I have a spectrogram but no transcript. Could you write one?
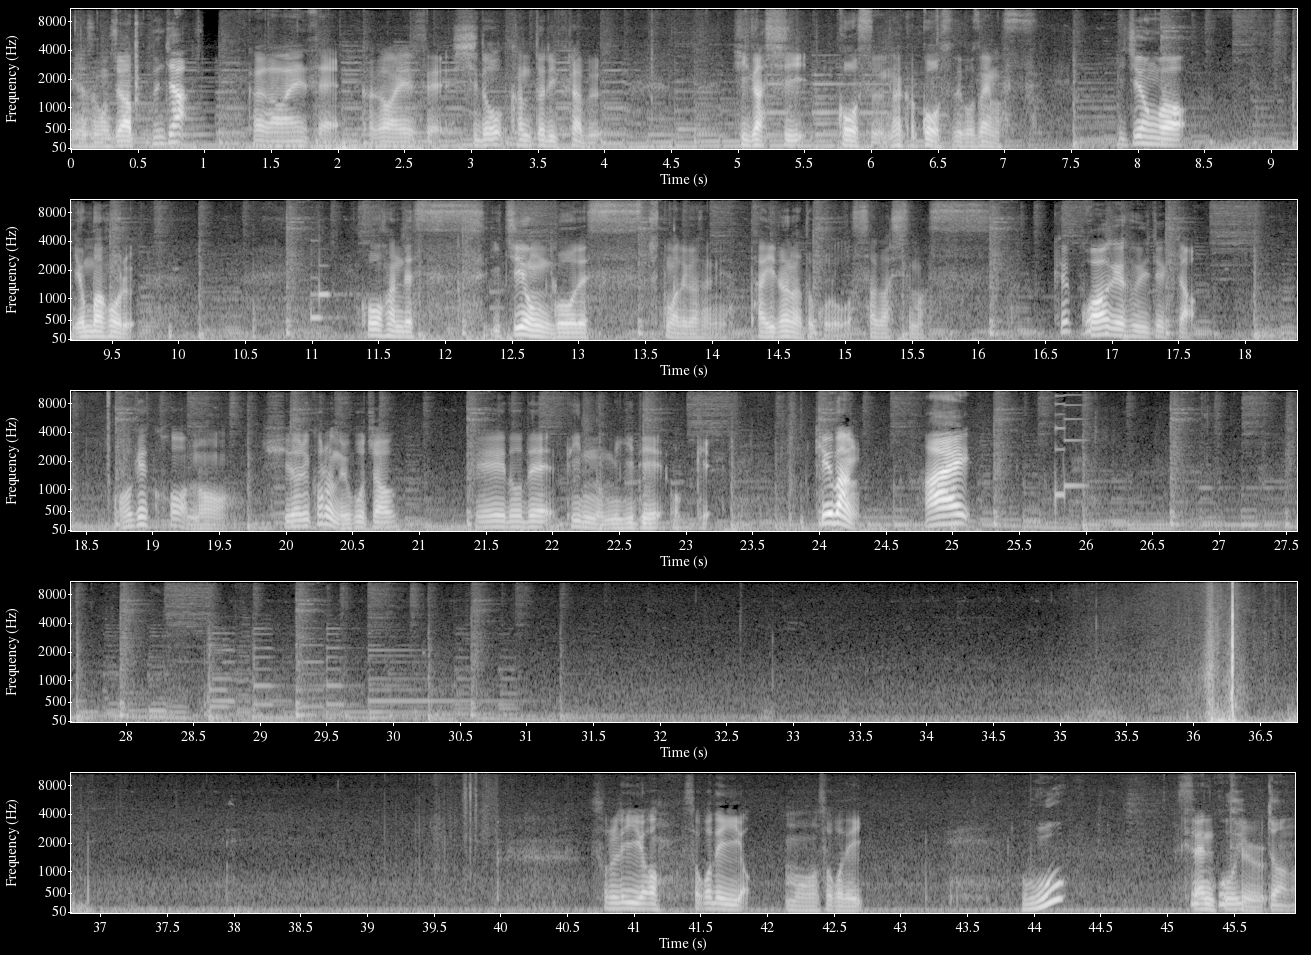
皆さんこんにちは。こんにちは。香川遠征。香川遠征。指導カントリークラブ。東コース。中コースでございます。145 4番ホール。後半です。145です。ちょっと待ってくださいね。平らなところを探してます。結構上げ吹いてきた。上げかな。左からの横ちゃう？フェードでピンの右で OK9 番。はいそれでいいよ。そこでいいよ。もうそこでいい。お？セントゥ。ー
